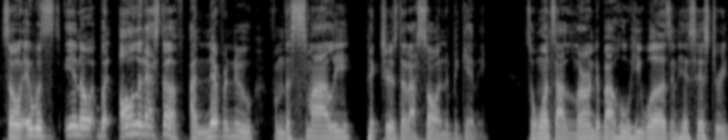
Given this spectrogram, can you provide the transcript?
So it was, you know, but all of that stuff I never knew from the smiley pictures that I saw in the beginning. So once I learned about who he was and his history,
